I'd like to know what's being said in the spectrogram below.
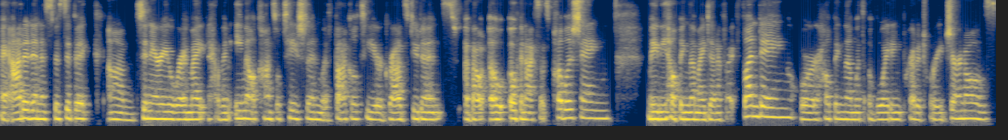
I added in a specific um, scenario where I might have an email consultation with faculty or grad students about open access publishing, maybe helping them identify funding or helping them with avoiding predatory journals.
